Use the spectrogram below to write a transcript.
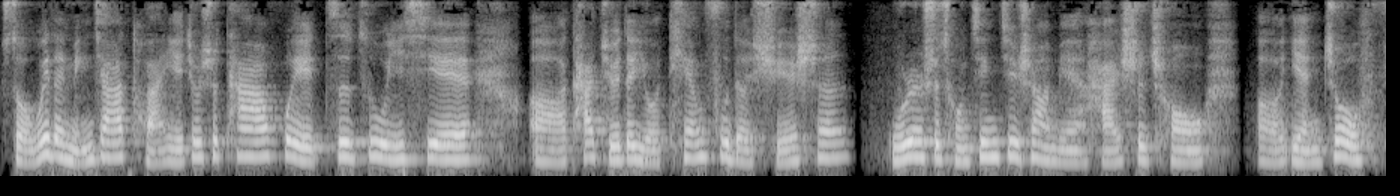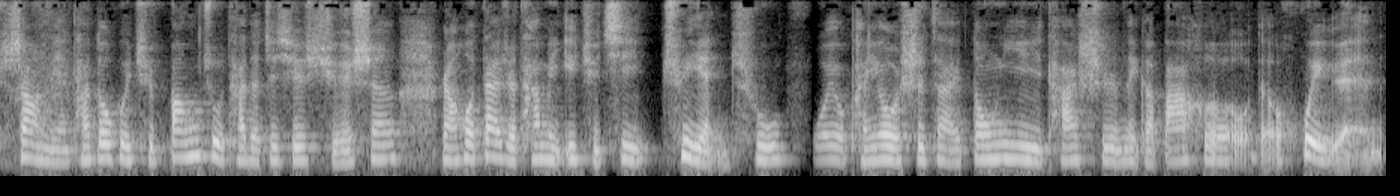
所谓的名家团，也就是他会资助一些呃他觉得有天赋的学生。无论是从经济上面，还是从呃演奏上面，他都会去帮助他的这些学生，然后带着他们一起去去演出。我有朋友是在东艺，他是那个巴赫的会员，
